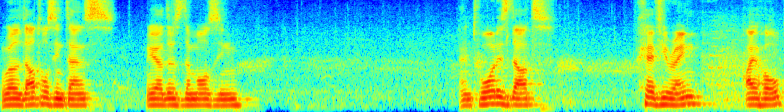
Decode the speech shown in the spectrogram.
Well, that was intense. Yeah, there's the Mosin. And what is that? Heavy rain, I hope.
